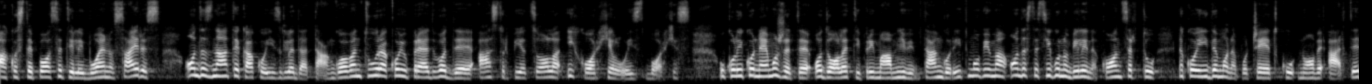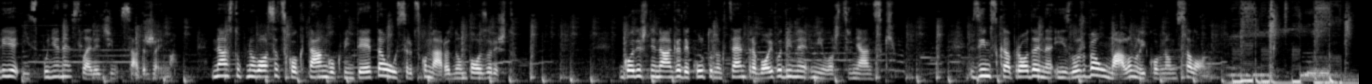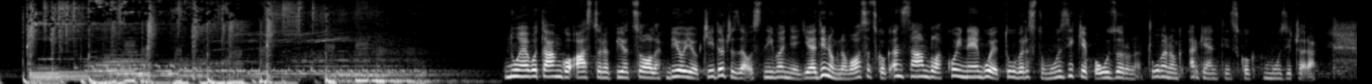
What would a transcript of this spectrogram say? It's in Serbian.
Ako ste posetili Buenos Aires, onda znate kako izgleda tango avantura koju predvode Astor Piazzolla i Jorge Luis Borges. Ukoliko ne možete odoleti primamljivim tango ritmovima, onda ste sigurno bili na koncertu na koji idemo na početku nove arterije ispunjene sledećim sadržajima. Nastup Novosadskog tango kvinteta u Srpskom narodnom pozorištu. Godišnje nagrade Kulturnog centra Vojvodine Miloš Crnjanski zimska prodajna izložba u malom likovnom salonu. Nuevo tango Astora Piazzole bio je okidač za osnivanje jedinog novosadskog ansambla koji neguje tu vrstu muzike po uzoru na čuvenog argentinskog muzičara.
